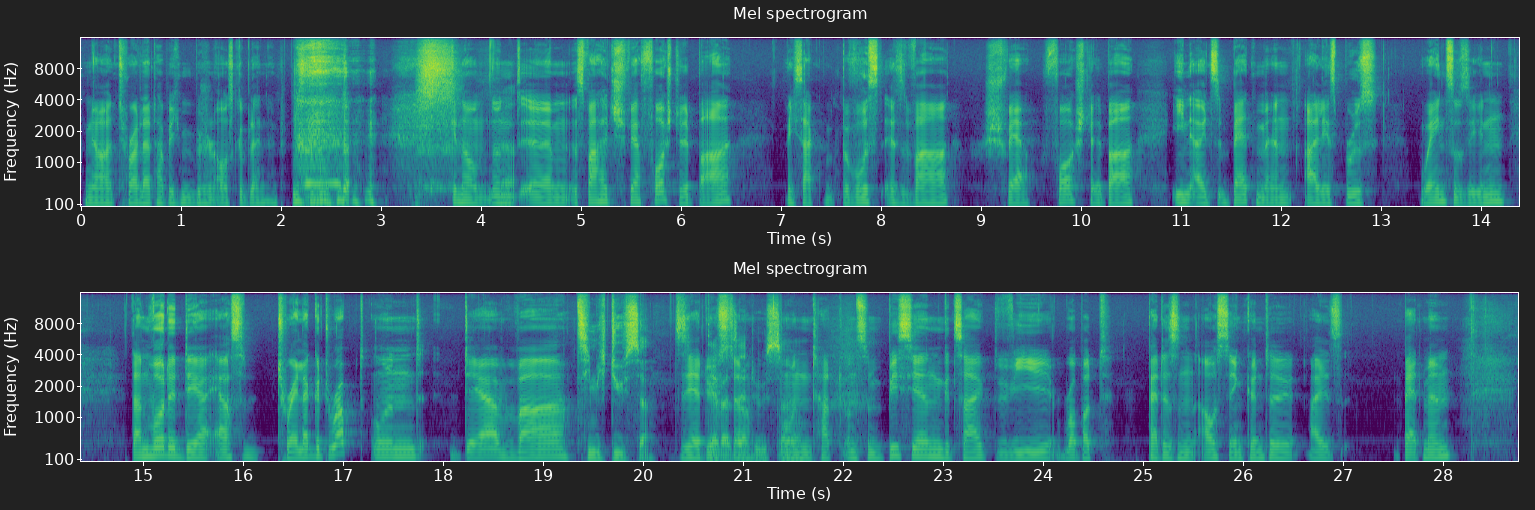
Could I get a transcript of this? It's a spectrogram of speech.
Ja, Twilight habe ich ein bisschen ausgeblendet. genau. Und ähm, es war halt schwer vorstellbar, ich sag bewusst, es war schwer vorstellbar, ihn als Batman alias Bruce Wayne zu sehen. Dann wurde der erste Trailer gedroppt und der war Ziemlich düster. sehr Der düster, war sehr düster, und hat uns ein bisschen gezeigt, wie Robert Pattinson aussehen könnte als Batman.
